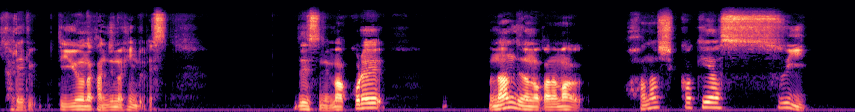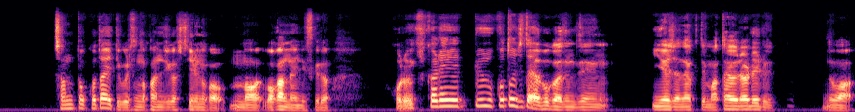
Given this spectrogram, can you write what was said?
聞かれるっていうような感じの頻度です。でですね、まあ、これ、なんでなのかな、まあ、話しかけやすいちゃんと答えてくれそうな感じがしてるのか、まあ、わかんないんですけど、これを聞かれること自体は僕は全然嫌じゃなくて、まあ、頼られるのは、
